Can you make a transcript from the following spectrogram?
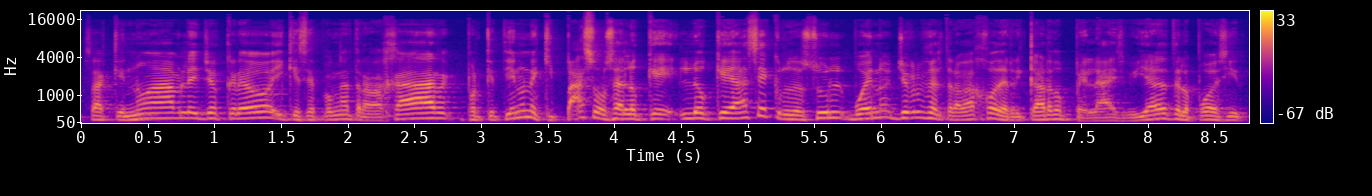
O sea, que no hable, yo creo, y que se ponga a trabajar, porque tiene un equipazo. O sea, lo que, lo que hace Cruz Azul, bueno, yo creo que es el trabajo de Ricardo Peláez, güey. Ya te lo puedo decir.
